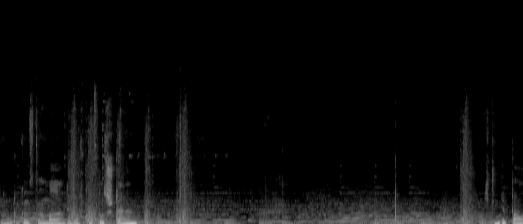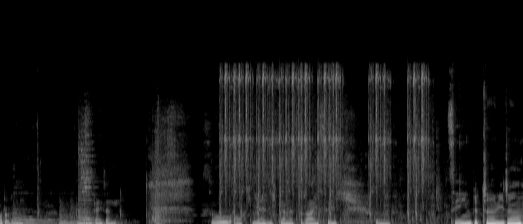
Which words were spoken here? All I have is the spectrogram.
Du kannst da mal dich auf Kopflos stellen. Ich den gebaut oder? Ja, kann ich dann. So, auch hier hätte ich gerne 30. 5, 10 bitte wieder.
